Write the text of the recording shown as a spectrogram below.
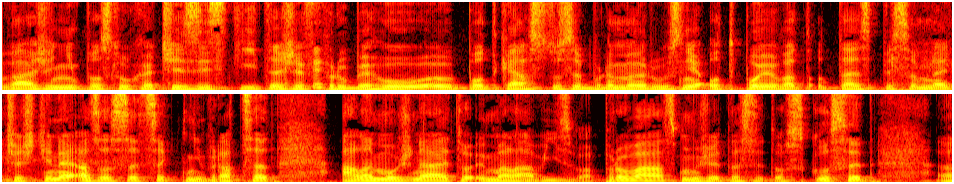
vážení posluchači zjistíte, že v průběhu eh, podcastu se budeme různě odpojovat od té spisovné češtiny a zase se k ní vracet, ale možná je to i malá výzva pro vás, můžete si to zkusit uh,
